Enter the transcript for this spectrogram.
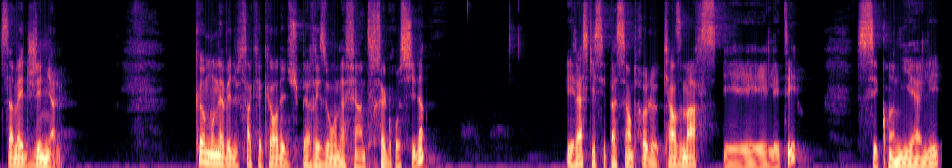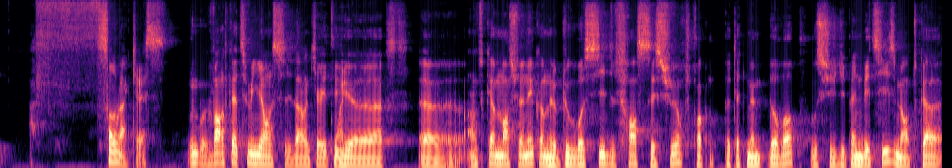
ça va être génial. Comme on avait du track record et du super réseau, on a fait un très gros seed. Et là, ce qui s'est passé entre le 15 mars et l'été, c'est qu'on y est allé à fond la caisse. 24 millions aussi, donc, qui a été euh, euh, en tout cas mentionné comme le plus gros site de France, c'est sûr. Je crois que peut-être même Europe, ou si je dis pas une bêtise, mais en tout cas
